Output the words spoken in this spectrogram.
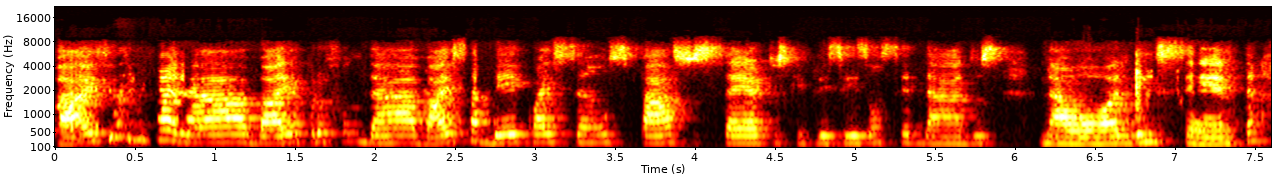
Vai se preparar, vai aprofundar, vai saber quais são os passos certos que precisam ser dados na ordem certa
